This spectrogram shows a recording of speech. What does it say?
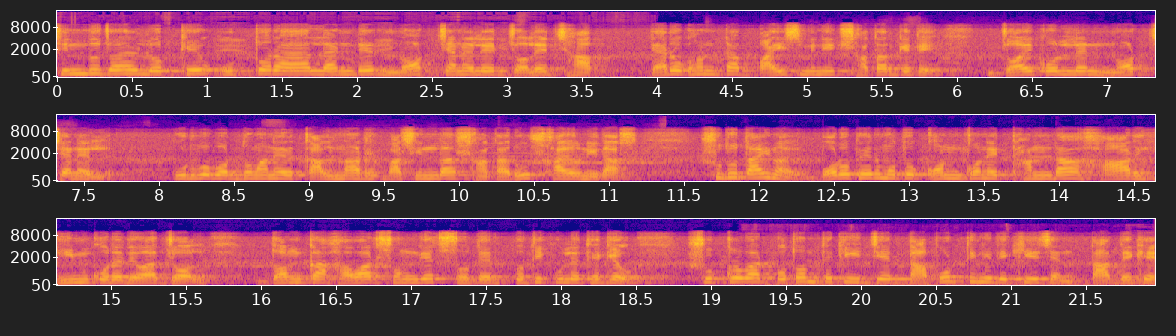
সিন্ধু জয়ের লক্ষ্যে উত্তর আয়ারল্যান্ডের নর্থ চ্যানেলের জলের ঝাঁপ। তেরো ঘণ্টা বাইশ মিনিট সাঁতার কেটে জয় করলেন নর্থ চ্যানেল। পূর্ব বর্ধমানের কালনার বাসিন্দা সাঁতারু সায়নী দাস। শুধু তাই নয়, বরফের মতো কনকনে ঠান্ডা, হাড় হিম করে দেওয়া জল, দমকা হাওয়ার সঙ্গে স্রোতের প্রতিকূলে থেকেও। শুক্রবার প্রথম থেকেই যে দাপট তিনি দেখিয়েছেন, তা দেখে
